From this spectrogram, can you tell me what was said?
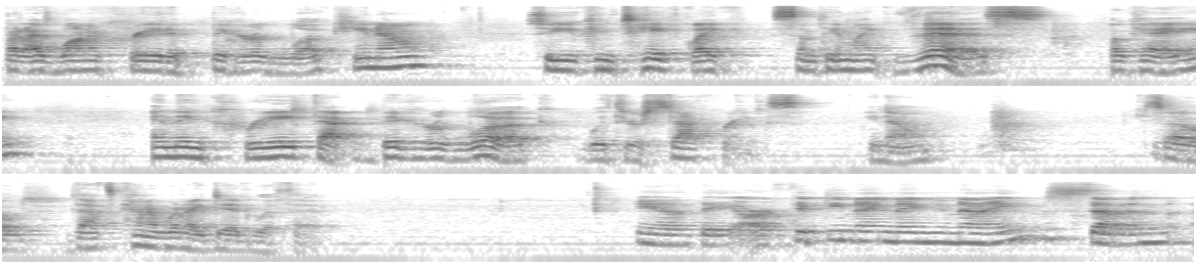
but I want to create a bigger look, you know? So you can take like something like this, okay, and then create that bigger look with your stack rings, you know? So that's kind of what I did with it. And they are fifty nine ninety nine. Seven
